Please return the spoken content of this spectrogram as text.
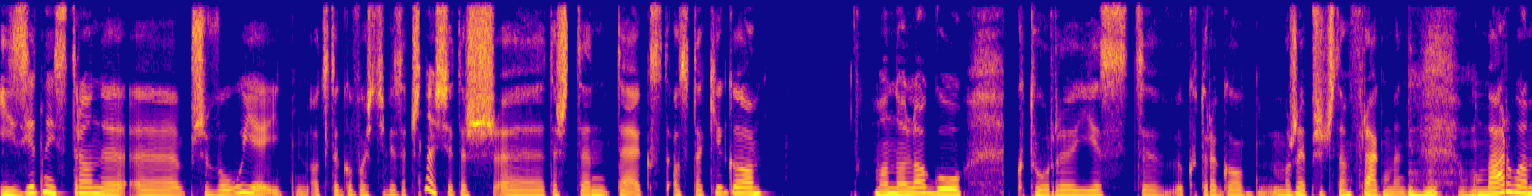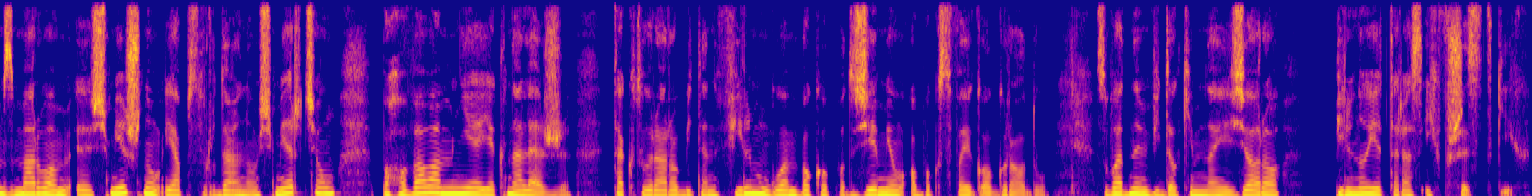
I z jednej strony e, przywołuje, i od tego właściwie zaczyna się też, e, też ten tekst, od takiego monologu, który jest, którego może przeczytam fragment. Umarłam, zmarłam e, śmieszną i absurdalną śmiercią, pochowała mnie jak należy, ta, która robi ten film głęboko pod ziemią obok swojego ogrodu, z ładnym widokiem na jezioro, pilnuje teraz ich wszystkich.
